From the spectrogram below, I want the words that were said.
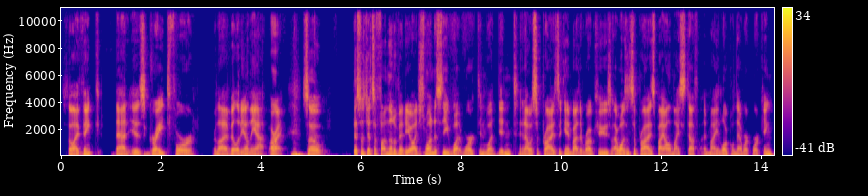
So I think that is great for reliability on the app. All right. So this was just a fun little video. I just wanted to see what worked and what didn't. And I was surprised again by the Roku's. I wasn't surprised by all my stuff and my local network working.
